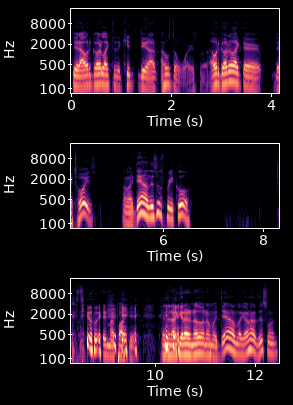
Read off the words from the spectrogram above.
Dude, I would go to like to the kids. Dude, I, I was the worst, bro. I would go to like their their toys. I'm like, damn, this was pretty cool Still in my pocket. and then I get out another one. I'm like, damn, like I don't have this one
